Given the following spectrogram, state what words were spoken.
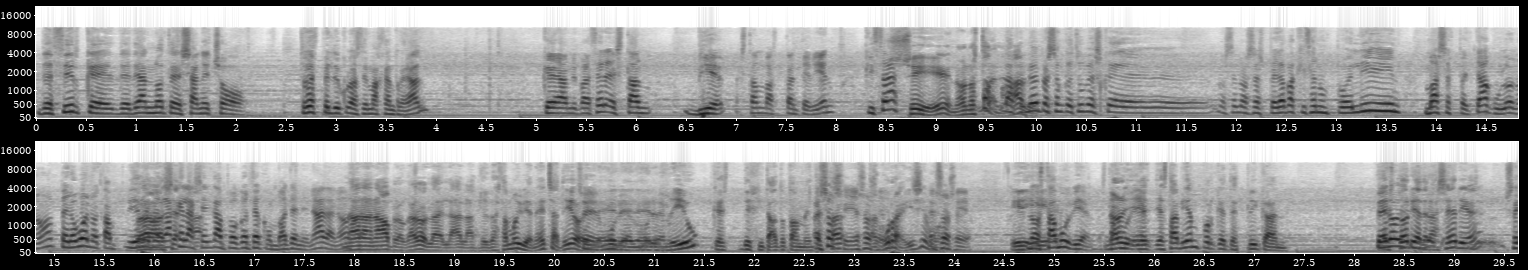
Decir que de Death Note se han hecho tres películas de imagen real, que a mi parecer están bien, están bastante bien. Quizás Sí, no, no está la, la primera impresión que tuve es que no sé, nos esperaba quizá un pelín más espectáculo, ¿no? Pero bueno, también es verdad o sea, que la ah, serie tampoco es de combate ni nada, ¿no? No, no, no, pero claro, la, la, la película está muy bien hecha, tío. Sí, el, muy bien, el- muy el bien. Ryu, que es digital totalmente. Eso está, sí, eso está sí. curradísimo. Eso sí. Y- No, está muy bien, está no, muy bien. y está bien porque te explican Pero- la historia de la serie. ¿eh? Sí,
